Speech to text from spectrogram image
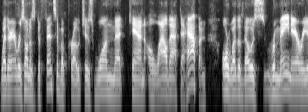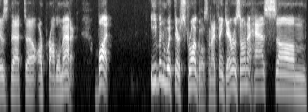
whether Arizona's defensive approach is one that can allow that to happen or whether those remain areas that uh, are problematic. But even with their struggles, and I think Arizona has some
